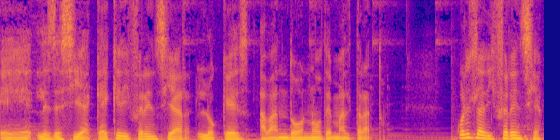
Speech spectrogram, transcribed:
eh, les decía que hay que diferenciar lo que es abandono de maltrato. ¿Cuál es la diferencia?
